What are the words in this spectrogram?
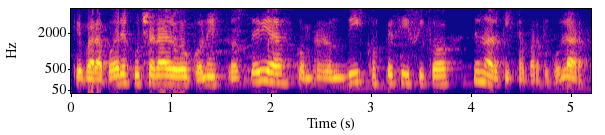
que para poder escuchar algo con estos debías comprar un disco específico de un artista particular,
